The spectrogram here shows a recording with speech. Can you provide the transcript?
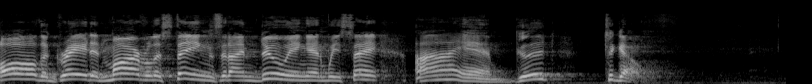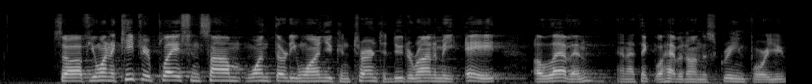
all the great and marvelous things that I'm doing, and we say, I am good to go. So if you want to keep your place in Psalm 131, you can turn to Deuteronomy 8 11, and I think we'll have it on the screen for you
